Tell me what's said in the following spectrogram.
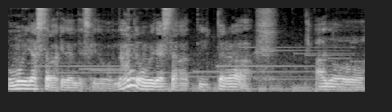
思い出したわけなんですけどなんで思い出したかって言ったらあの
